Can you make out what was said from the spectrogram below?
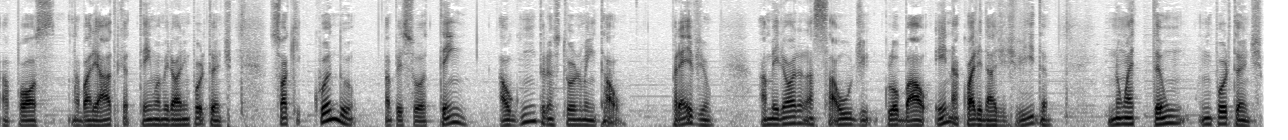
Após a bariátrica tem uma melhora importante. Só que quando a pessoa tem algum transtorno mental prévio, a melhora na saúde global e na qualidade de vida não é tão importante.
